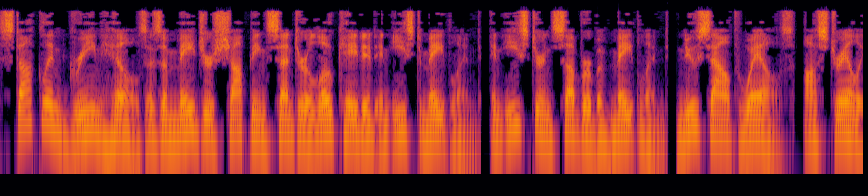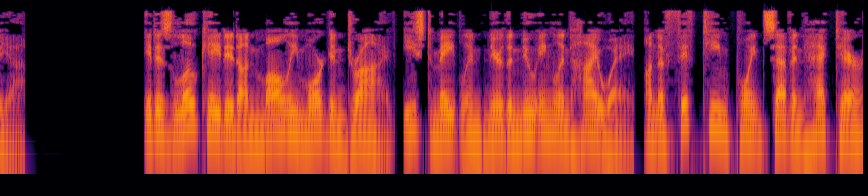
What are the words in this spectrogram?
Stockland Green Hills is a major shopping centre located in East Maitland, an eastern suburb of Maitland, New South Wales, Australia. It is located on Molly Morgan Drive, East Maitland near the New England Highway, on a 15.7 hectare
